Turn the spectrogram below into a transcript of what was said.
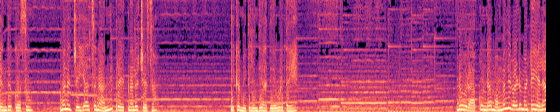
చందు కోసం మనం చెయ్యాల్సిన అన్ని ప్రయత్నాలు చేశాం. ఇక మిగిలింది ఆ దేవుడి దయే. నువ్వు రాకుండా మమ్మల్ని వెళ్ళమంటే ఎలా?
